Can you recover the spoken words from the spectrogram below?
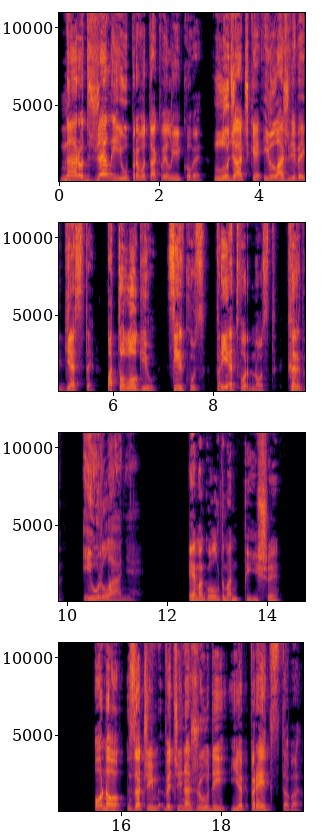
Narod želi upravo takve likove, luđačke i lažljive geste, patologiju, cirkus, prijetvornost, krv i urlanje. Emma Goldman piše Ono za čim većina žudi je predstava.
